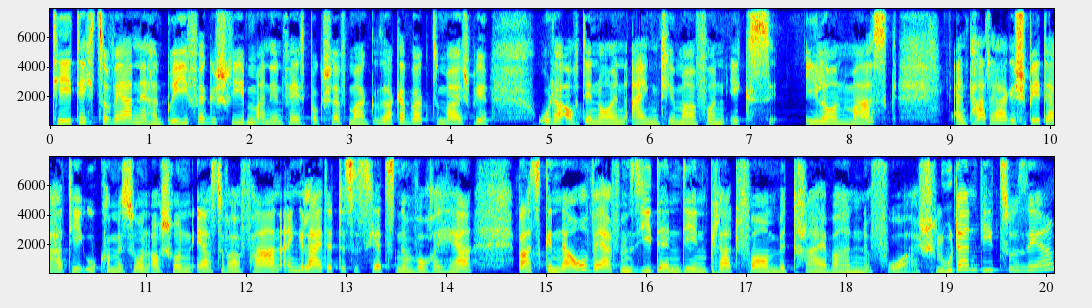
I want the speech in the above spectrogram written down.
tätig zu werden. Er hat Briefe geschrieben an den Facebook-Chef Mark Zuckerberg zum Beispiel oder auch den neuen Eigentümer von X, Elon Musk. Ein paar Tage später hat die EU-Kommission auch schon erste Verfahren eingeleitet. Das ist jetzt eine Woche her. Was genau werfen Sie denn den Plattformbetreibern vor? Schludern die zu sehr?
